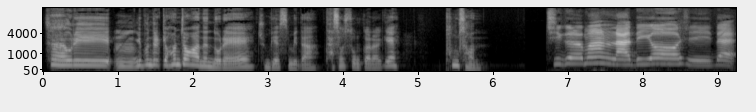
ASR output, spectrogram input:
자, 우리 음, 이분들께 헌정하는 노래 준비했습니다. 다섯 손가락의 풍선. 지금은 라디오 시대.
